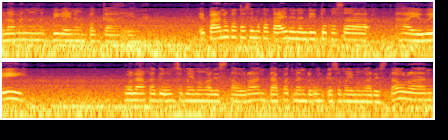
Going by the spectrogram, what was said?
Wala man nang nagbigay ng pagkain. Eh, paano ka kasi makakain eh, nandito ka sa highway? Wala ka doon sa may mga restaurant. Dapat nandoon ka sa may mga restaurant.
